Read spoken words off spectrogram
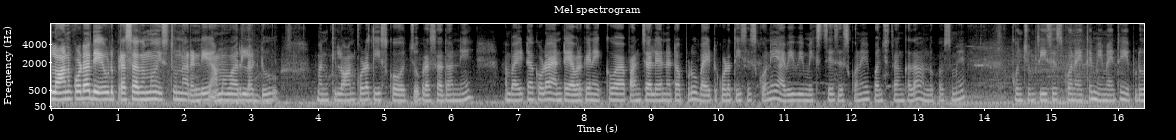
లోన్ కూడా దేవుడు ప్రసాదము ఇస్తున్నారండి. అమ్మవారి లడ్డు. మనకి లోన్ కూడా తీసుకోవచ్చు ప్రసాదాన్ని. బయట కూడా అంటే ఎవరికైనా ఎక్కువ పంచాలి అనేటప్పుడు బయట కూడా తీసేసుకొని అవి ఇవి మిక్స్ చేసేసుకొని పంచుతాం కదా అందుకోసమే కొంచెం తీసేసుకొని అయితే మేమైతే ఇప్పుడు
